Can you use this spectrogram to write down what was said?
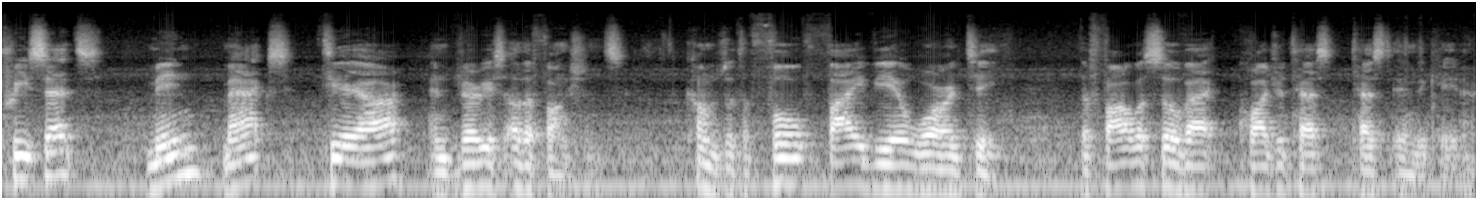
presets, min, max, TAR, and various other functions. Comes with a full five-year warranty. The Fowler Sylvac Quadra-Test Test Indicator.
